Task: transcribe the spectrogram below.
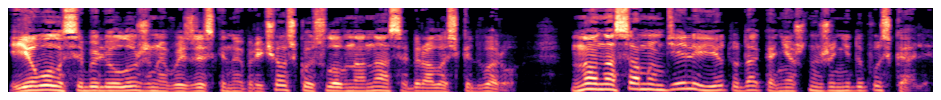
Ее волосы были уложены в изысканную прическу, словно она собиралась ко двору. Но на самом деле ее туда, конечно же, не допускали.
